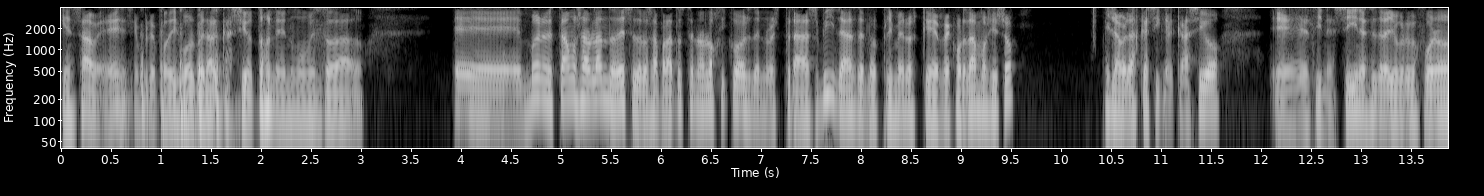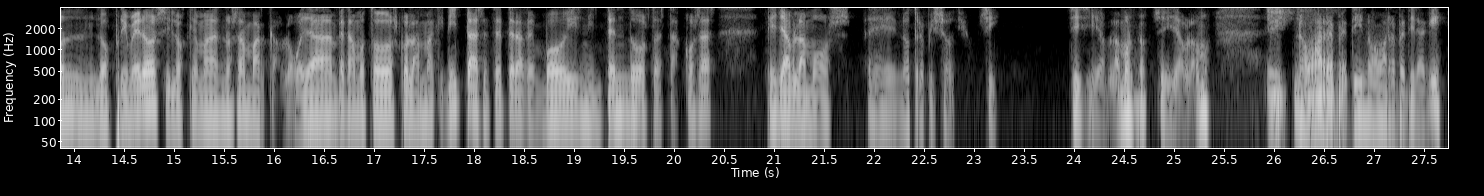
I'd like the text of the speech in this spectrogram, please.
quién sabe, ¿eh? Siempre podéis volver al Casiotone en un momento dado. Eh, bueno, estábamos hablando de eso, de los aparatos tecnológicos de nuestras vidas, de los primeros que recordamos y eso. Y la verdad es que sí, que el Casio, eh, el Cinesin, etcétera, yo creo que fueron los primeros y los que más nos han marcado. Luego ya empezamos todos con las maquinitas, etcétera, Game Boys, Nintendo, todas estas cosas que ya hablamos eh, en otro episodio. Sí. Sí, sí, hablamos, ¿no? Sí, ya hablamos. No vamos a repetir, no vamos a repetir aquí.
